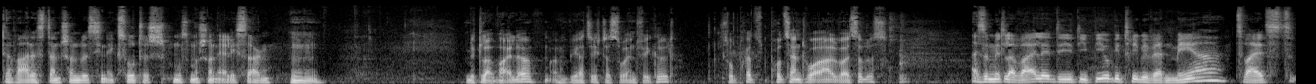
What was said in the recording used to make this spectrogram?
da war das dann schon ein bisschen exotisch, muss man schon ehrlich sagen. Mhm mittlerweile? Wie hat sich das so entwickelt? So prozentual, weißt du das? Also mittlerweile, die, die Biobetriebe werden mehr. Zwar jetzt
